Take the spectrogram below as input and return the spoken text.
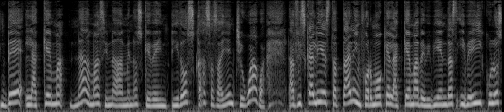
de la quema nada más más y nada menos que 22 casas allá en Chihuahua. La Fiscalía Estatal informó que la quema de viviendas y vehículos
